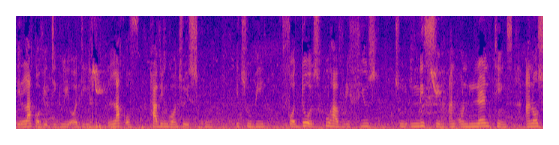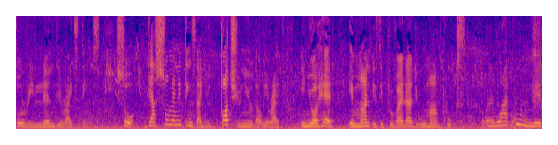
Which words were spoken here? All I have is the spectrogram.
the lack of a degree or the lack of having gone to a school. It will be for those who have refused to listen and unlearn things and also relearn the right things. So there are so many things that you thought you knew that were right. In your head, a man is the provider, the woman cooks. Why, who made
